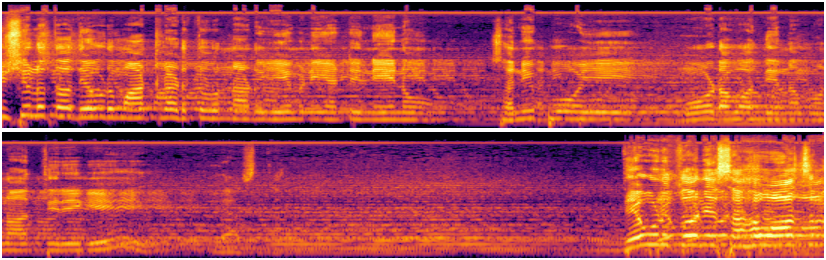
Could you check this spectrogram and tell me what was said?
శిష్యులతో దేవుడు మాట్లాడుతూ ఉన్నాడు ఏమని అంటే నేను చనిపోయి మూడవ దినమున తిరిగి వేస్తాను దేవునితోనే సహవాసం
